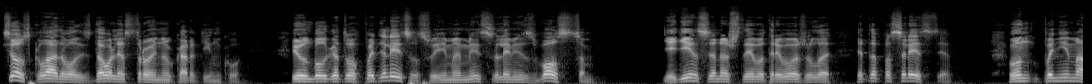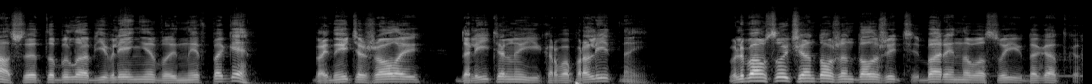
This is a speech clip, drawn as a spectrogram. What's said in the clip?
все складывалось в довольно стройную картинку, и он был готов поделиться своими мыслями с боссом. Единственное, что его тревожило, это последствия. Он понимал, что это было объявление войны в ПГ. Войны тяжелой, длительной и кровопролитной. В любом случае он должен доложить Баринову о своих догадках.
